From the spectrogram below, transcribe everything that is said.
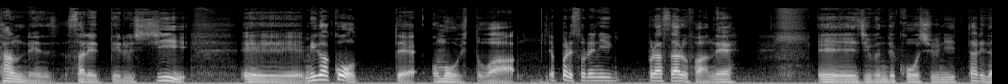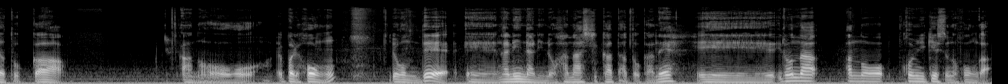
鍛錬されてるし、えー、磨こうって思う人は、やっぱりそれにプラスアルファね、えー、自分で講習に行ったりだとか、あのー、やっぱり本読んで、えー、何々の話し方とかね、えー、いろんな、あの、コミュニケーションの本が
